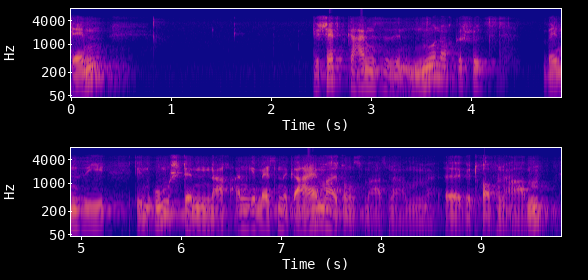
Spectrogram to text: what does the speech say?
Denn Geschäftsgeheimnisse sind nur noch geschützt, wenn sie den Umständen nach angemessene Geheimhaltungsmaßnahmen äh, getroffen haben.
